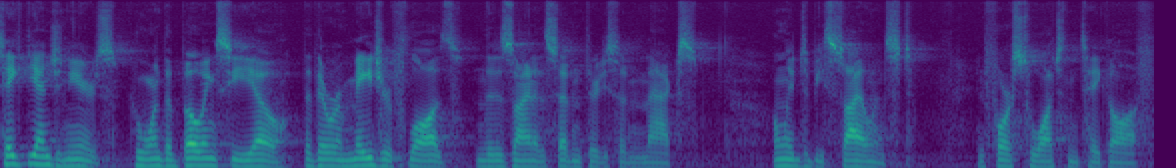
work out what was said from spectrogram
Take the engineers who warned the Boeing CEO that there were major flaws in the design of the 737 MAX, only to be silenced and forced to watch them take off.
